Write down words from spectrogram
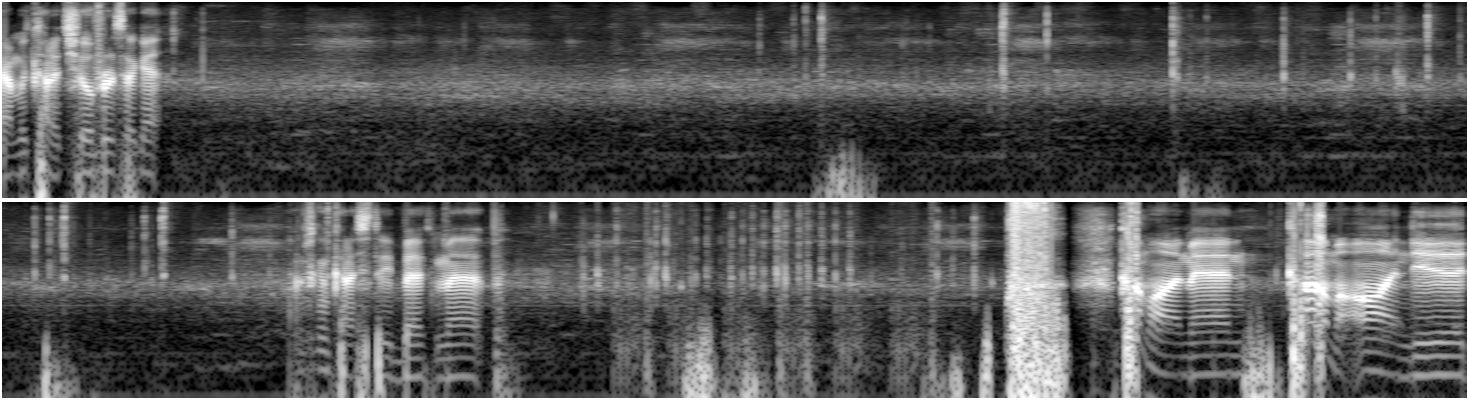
I'm gonna kind of chill for a second. I'm just gonna kind of stay back map. Come on, man. Come on, dude.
